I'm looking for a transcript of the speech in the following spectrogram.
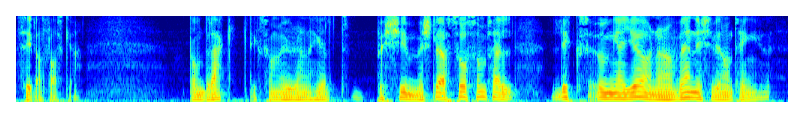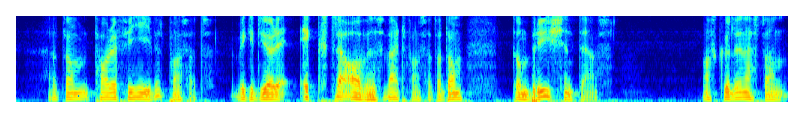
sidasflaska. De drack liksom ur en helt bekymmerslös. Så som så här lyxunga gör när de vänjer sig vid någonting. Att de tar det för givet på något sätt. Vilket gör det extra avundsvärt på något sätt. Att de, de bryr sig inte ens. Man skulle nästan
